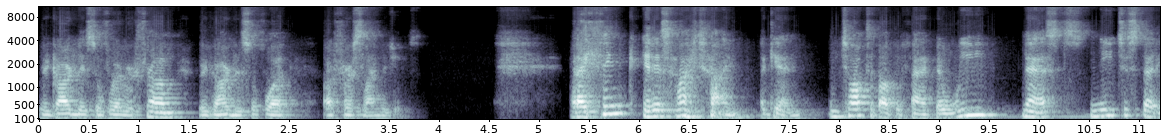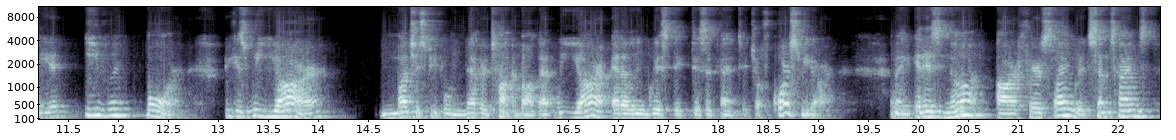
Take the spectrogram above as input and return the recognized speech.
regardless of where we're from, regardless of what our first language is. But I think it is high time, again, we talked about the fact that we nests need to study it even more because we are, much as people never talk about that, we are at a linguistic disadvantage. Of course we are. I mean, it is not our first language. Sometimes,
